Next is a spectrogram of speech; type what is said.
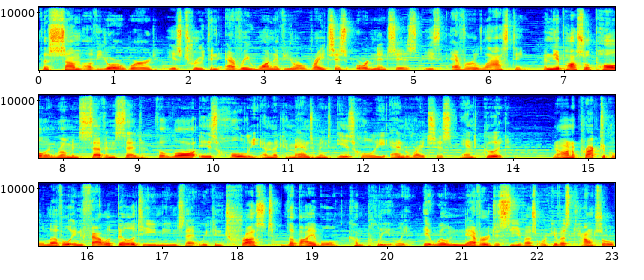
The sum of your word is truth, and every one of your righteous ordinances is everlasting. And the Apostle Paul in Romans 7 said, The law is holy, and the commandment is holy and righteous and good. Now, on a practical level, infallibility means that we can trust the Bible completely. It will never deceive us or give us counsel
